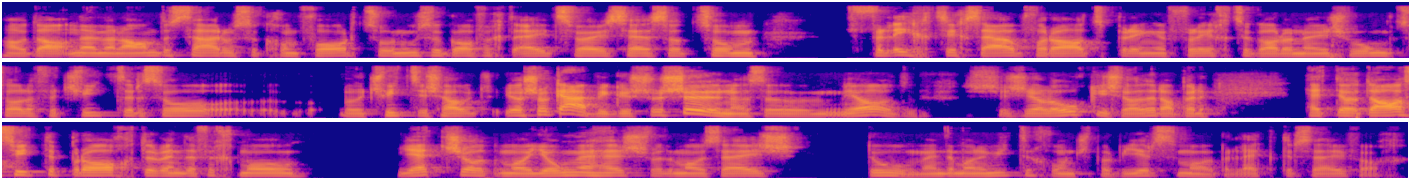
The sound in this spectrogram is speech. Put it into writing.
halt nicht mehr anders her, aus der Komfortzone rausgehen, vielleicht ein, zwei Saison, um vielleicht sich selbst voranzubringen, vielleicht sogar einen neuen Schwung zu holen für die Schweizer so, weil die Schweiz ist halt ja schon gäbig, ist schon schön, also ja, das ist ja logisch, oder, aber hat ja auch das weitergebracht, wenn du einfach mal jetzt schon oder mal Jungen hast, wo du mal sagst, du, wenn du mal nicht weiterkommst, probier es mal, überleg dir es einfach.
